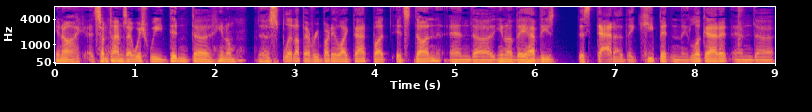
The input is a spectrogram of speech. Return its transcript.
you know, I, sometimes I wish we didn't, uh, you know, uh, split up everybody like that, but it's done. And, uh, you know, they have these, this data, they keep it and they look at it. And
